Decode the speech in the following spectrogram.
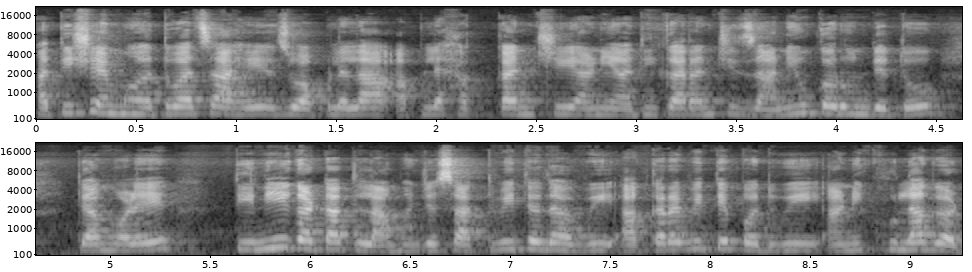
अतिशय महत्त्वाचा आहे जो आपल्याला आपल्या हक्कांची आणि अधिकारांची जाणीव करून देतो. त्यामुळे तिन्ही गटातला म्हणजे सातवी ते दहावी अकरावी ते पदवी आणि खुला गट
